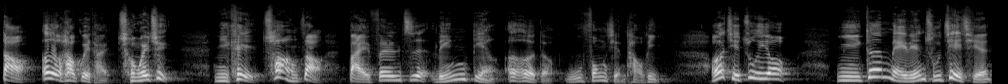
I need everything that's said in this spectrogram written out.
到二号柜台存回去，你可以创造百分之零点二二的无风险套利。而且注意哦，你跟美联储借钱，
